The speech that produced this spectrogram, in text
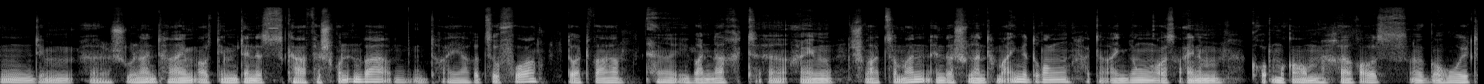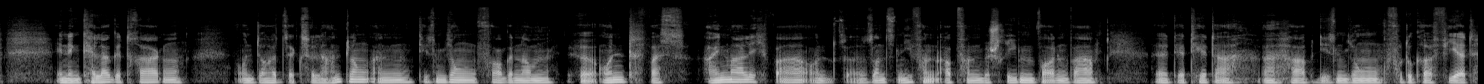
in dem äh, Schullandheim, aus dem Dennis K. verschwunden war, drei Jahre zuvor. Dort war äh, über Nacht äh, ein schwarzer Mann in das Schullandheim eingedrungen, hatte einen Jungen aus einem Gruppenraum herausgeholt, äh, in den Keller getragen und dort sexuelle Handlungen an diesem Jungen vorgenommen. Äh, und was einmalig war und äh, sonst nie von Opfern beschrieben worden war. Äh, der Täter äh, habe diesen Jungen fotografiert.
